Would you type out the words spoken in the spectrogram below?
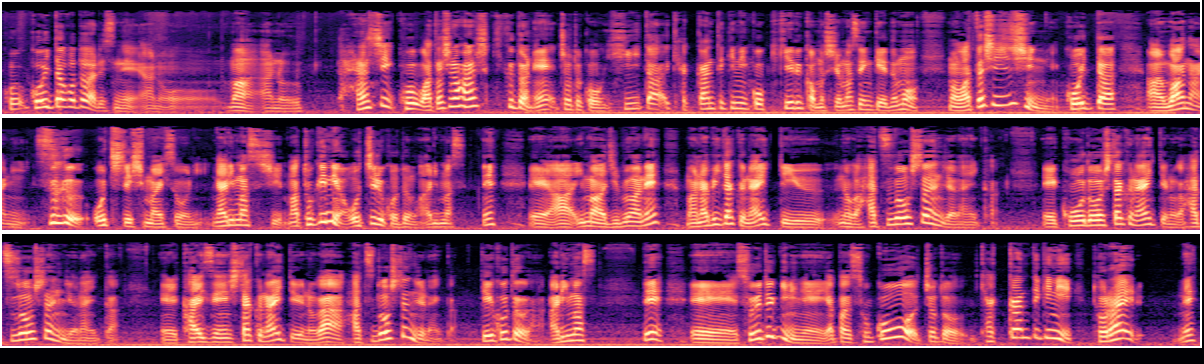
こうこういったことはですね、あの、まあ、あの、話、こう、私の話聞くとね、ちょっとこう、引いた、客観的にこう聞けるかもしれませんけれども、まあ私自身ね、こういったあ罠にすぐ落ちてしまいそうになりますし、まあ時には落ちることもあります。ね。えー、あ、今は自分はね、学びたくないっていうのが発動したんじゃないか。えー、行動したくないっていうのが発動したんじゃないか。えー、改善したくないっていうのが発動したんじゃないか。っていうことがあります。で、えー、そういう時にね、やっぱそこをちょっと客観的に捉える。ね。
